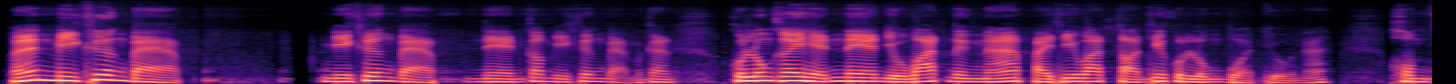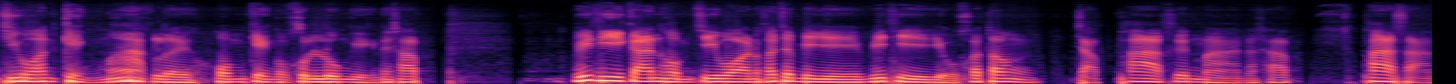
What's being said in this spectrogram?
เพราะฉะนั้นมีเครื่องแบบ มีเครื่องแบบเนนก็มีเครื่องแบบเหมือนกัน คุณลุงเคยเห็นเนนอยู่วัดหนึ่งนะ ไปที่วัดตอนที่คุณลุงบวชอยู่นะห่มจีวรเก่งมากเลยห่มเก่งกว่าคุณลุงอีกนะครับ วิธีการห่มจีวรเขาจะมีวิธีอยู่เขาต้องจับผ้าขึ้นมานะครับ ผ้าสาม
